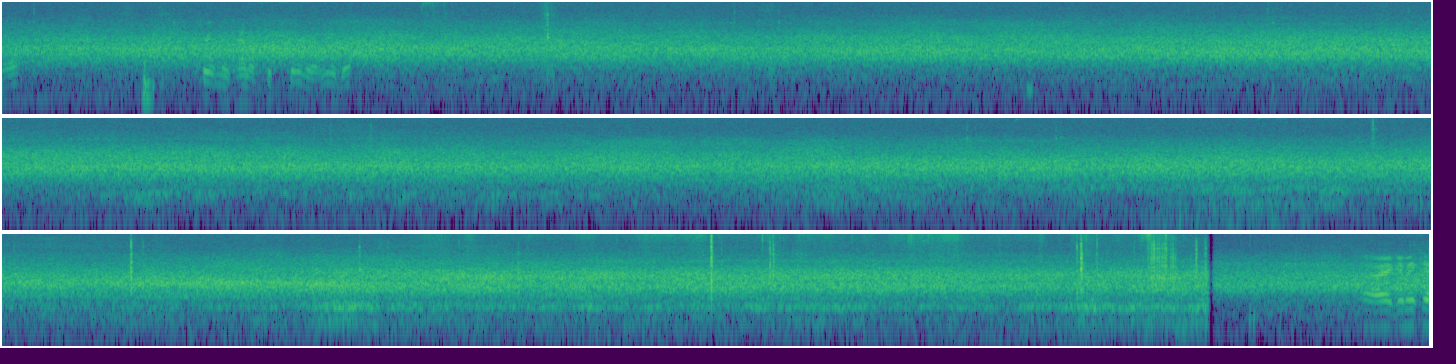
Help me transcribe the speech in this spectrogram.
Straighten it kind of fixed over a little bit.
